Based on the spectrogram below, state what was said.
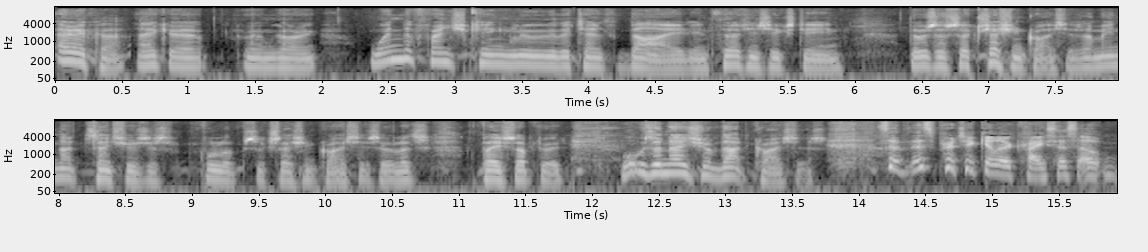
Erika, Erika Graham Goering, when the French King Louis X died in 1316, there was a succession crisis. I mean, that century is just full of succession crisis, so let's face up to it. What was the nature of that crisis? So this particular crisis, oh,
